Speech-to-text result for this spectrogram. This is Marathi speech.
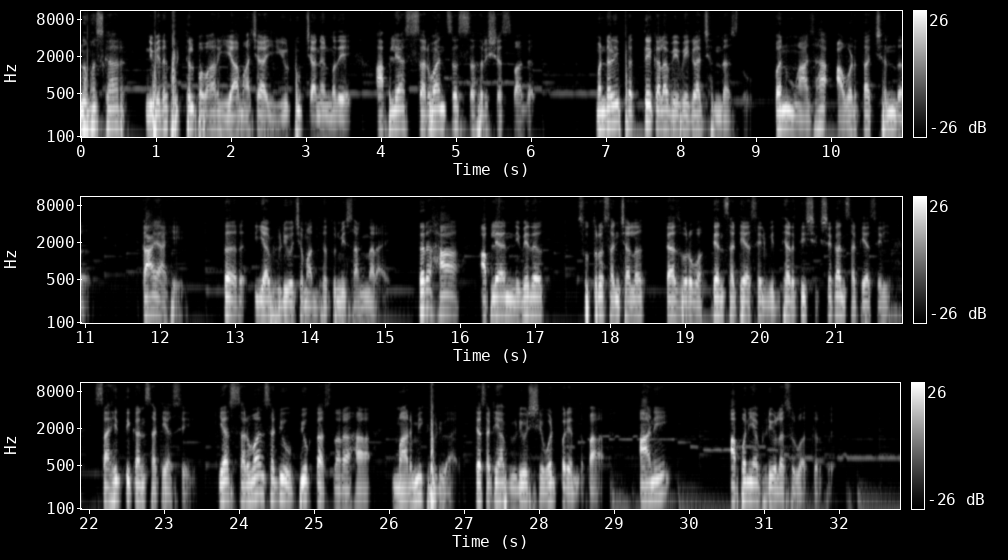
नमस्कार निवेदक विठ्ठल पवार या माझ्या यूट्यूब चॅनलमध्ये आपल्या सर्वांचं सहर्ष स्वागत. मंडळी प्रत्येकाला वेगवेगळा छंद असतो पण माझा आवडता छंद काय आहे? तर या व्हिडिओच्या माध्यमातून मी सांगणार आहे. तर हा आपल्या निवेदक सूत्रसंचालक त्याचबरोबर वक्त्यांसाठी असेल विद्यार्थी शिक्षकांसाठी असेल साहित्यिकांसाठी असेल या सर्वांसाठी उपयुक्त असणारा हा मार्मिक व्हिडिओ आहे. त्यासाठी हा व्हिडिओ शेवटपर्यंत पहा. आणि आपण या व्हिडिओला सुरुवात करतोय.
